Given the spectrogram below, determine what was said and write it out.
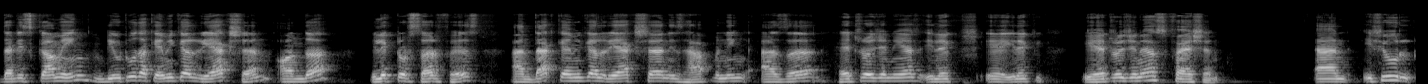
that is coming due to the chemical reaction on the electrode surface and that chemical reaction is happening as a heterogeneous heterogeneous fashion and if you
